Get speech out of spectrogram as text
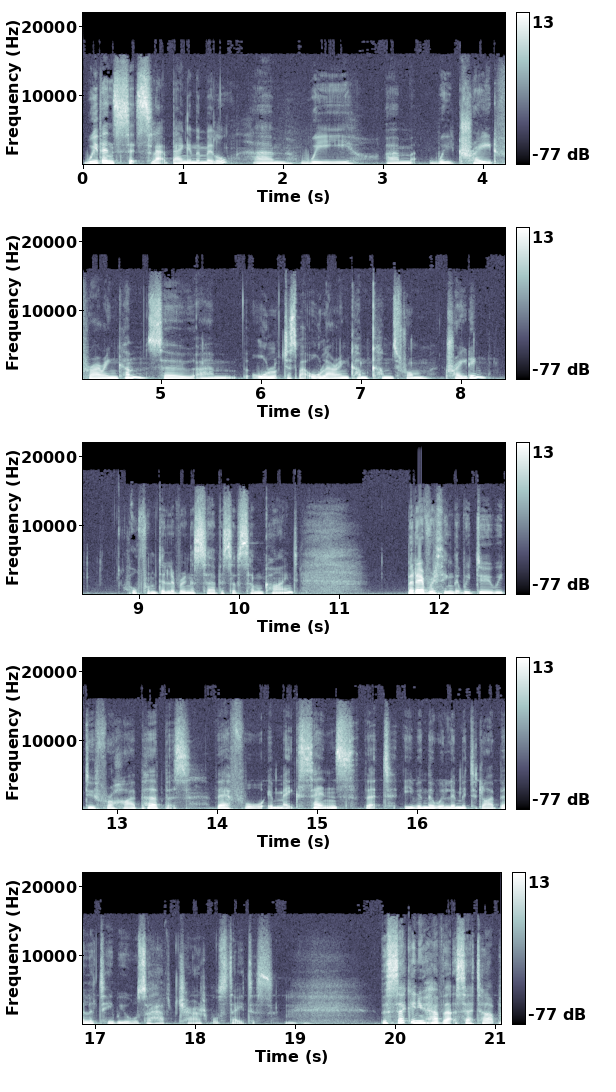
We then sit slap bang in the middle. Um, we um, we trade for our income, so um, all just about all our income comes from trading or from delivering a service of some kind. But everything that we do, we do for a higher purpose. Therefore, it makes sense that even though we're limited liability, we also have charitable status. Mhm. The second you have that set up,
